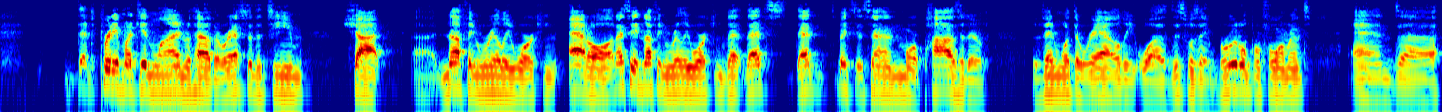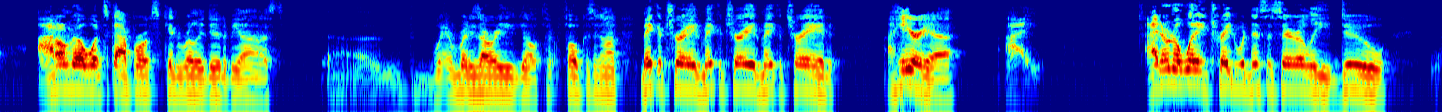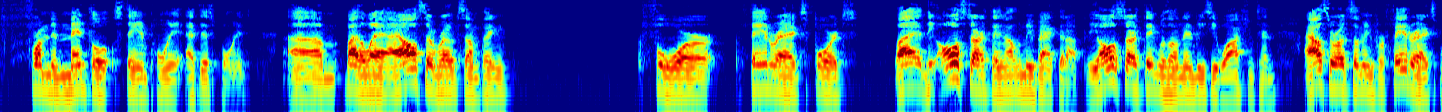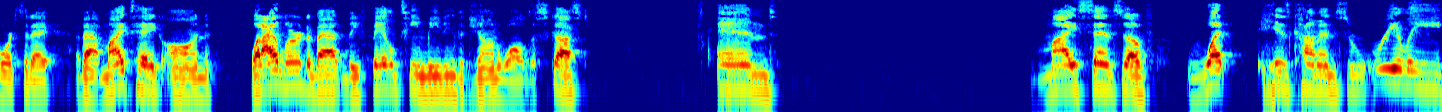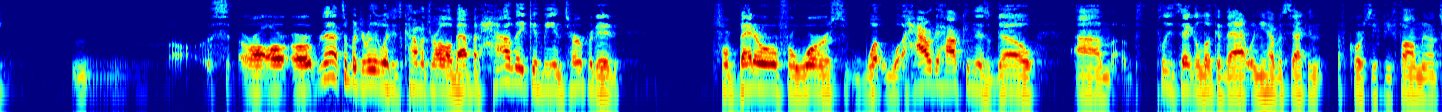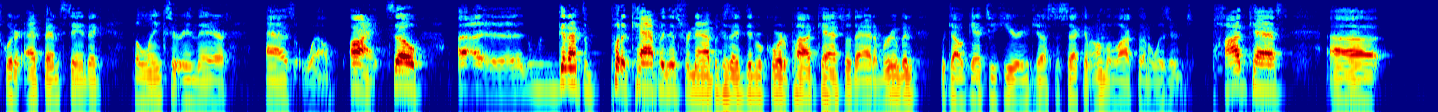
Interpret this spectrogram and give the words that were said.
That's pretty much in line with how the rest of the team shot. Uh, nothing really working at all. And I say nothing really working. That that's that makes it sound more positive than what the reality was. This was a brutal performance, and uh, I don't know what Scott Brooks can really do. To be honest, uh, everybody's already you know th- focusing on make a trade, make a trade, make a trade. I hear you. I I don't know what a trade would necessarily do from the mental standpoint at this point. Um, by the way, I also wrote something for FanRag Sports. Well, the All Star thing, let me back that up. The All Star thing was on NBC Washington. I also wrote something for FanRag Sports today about my take on what I learned about the failed team meeting that John Wall discussed, and my sense of what his comments really, or, or, or, not so much really what his comments are all about, but how they can be interpreted for better or for worse. What, what how how can this go? Um, please take a look at that when you have a second. Of course, if you follow me on Twitter at Ben Standig, the links are in there as well. All right, so uh, gonna have to put a cap in this for now because I did record a podcast with Adam Rubin, which I'll get to here in just a second on the Locked On Wizards podcast. Uh,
